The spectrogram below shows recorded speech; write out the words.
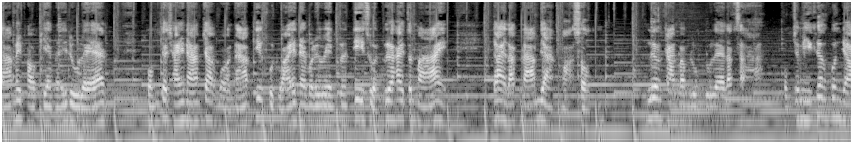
น้ำไม่พอเพียงในฤดูแล้งผมจะใช้น้ำจากบ่อน้ำที่ขุดไว้ในบริเวณพื้นที่สวนเพื่อให้ต้นไม้ ได้รับน้ำอย่างเหมาะสม เรื่องการบำรุงดูแลรักษา ผมจะมีเครื่องพ่นยา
